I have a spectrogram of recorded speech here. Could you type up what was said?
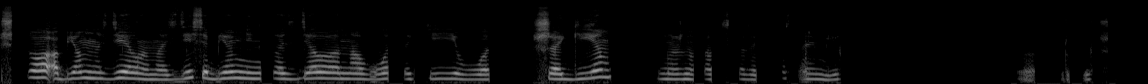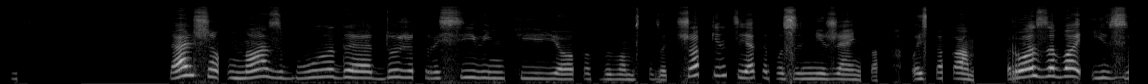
что объемно сделано. Здесь объемненько сделано вот такие вот шаги, можно так сказать. Поставим их в других шагах. Дальше у нас буде дуже красивенький, як би вам сказати, шопкінці, це посніженька. Ось така розова із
